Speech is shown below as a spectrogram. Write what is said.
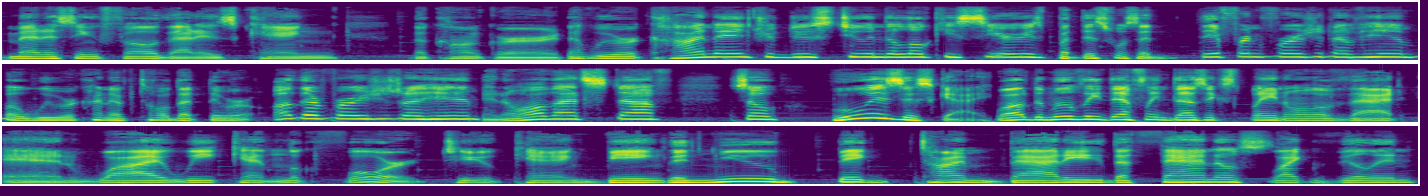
menacing foe that is Kang the Conqueror that we were kind of introduced to in the Loki series, but this was a different version of him. But we were kind of told that there were other versions of him and all that stuff. So, who is this guy? Well, the movie definitely does explain all of that and why we can look forward to Kang being the new big time baddie, the Thanos like villain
